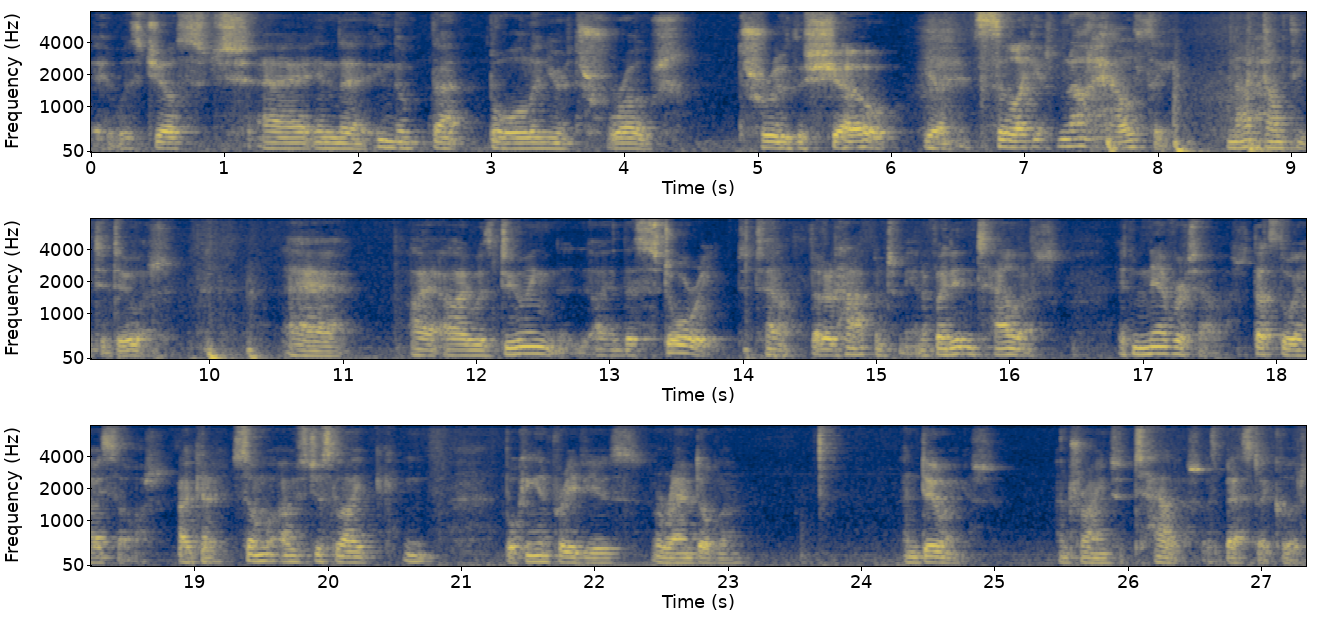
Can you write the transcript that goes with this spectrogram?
it was just uh, in the in the that ball in your throat through the show. yeah. So like it's not healthy, not healthy to do it. Uh, I I was doing uh, the story to tell that had happened to me, and if I didn't tell it, it'd never tell it. That's the way I saw it. Okay. So I was just like booking in previews around Dublin and doing it and trying to tell it as best I could.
